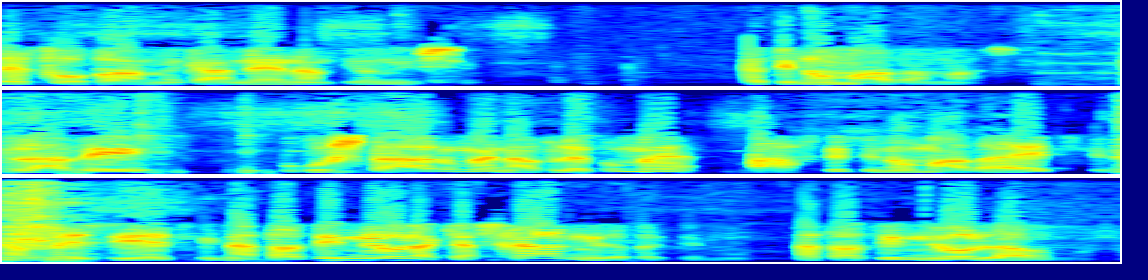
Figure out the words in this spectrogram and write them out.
δεν φοβάμαι κανέναν Διονύση για την ομάδα μας. Δηλαδή, γουστάρουμε να βλέπουμε αυτή την ομάδα έτσι, να παίζει έτσι, να τα δίνει όλα και ας χάνει ρε παιδί μου. Να τα δίνει όλα όμως.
